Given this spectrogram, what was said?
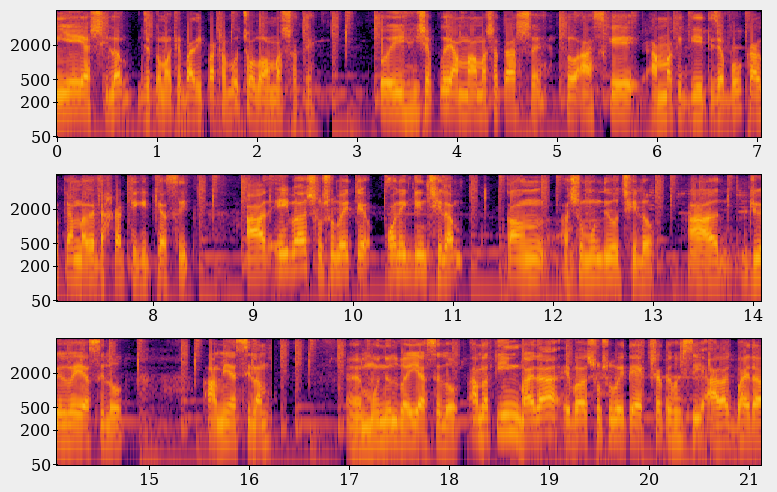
নিয়েই আসছিলাম যে তোমাকে বাড়ি পাঠাবো। চলো আমার সাথে। তো এই হিসাব করে আম্মা আমার সাথে আসছে। তো আজকে আম্মাকে দিয়েতে যাব। কালকে আমরা ঢাকার টিকিট কাটছি। আর এইবার শ্বশুরবাড়িতে অনেক দিন ছিলাম, কারণ সুমন্দিও ছিল, আর জুয়েল ভাই আসছিল, আমি আসছিলাম মইনুল ভাই আসছিল। আমরা তিন ভাইরা এবার শ্বশুরবাড়িতে একসাথে হয়েছি। আর এক ভাইরা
